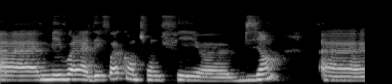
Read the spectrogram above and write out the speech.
euh, mais voilà, des fois quand on le fait euh, bien, euh,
